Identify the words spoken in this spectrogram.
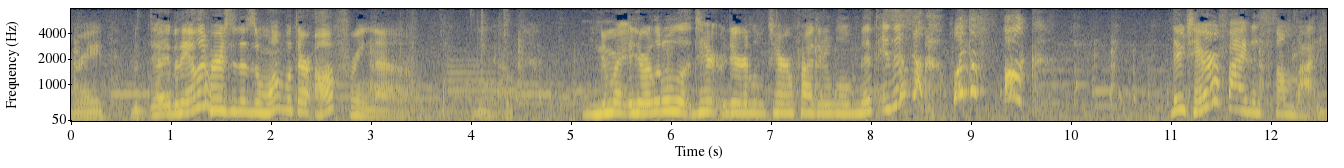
right? But the, but the other person doesn't want what they're offering now. They're a little, they're, a little terrified. They're a little myth. Is this a, what the fuck? They're terrified of somebody.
